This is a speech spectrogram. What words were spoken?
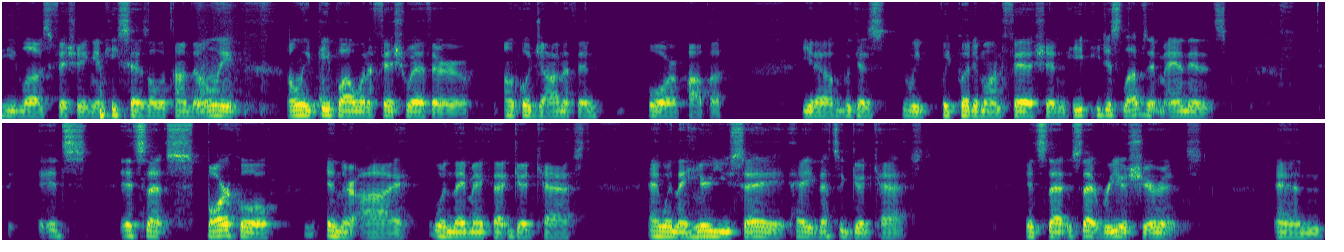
he loves fishing and he says all the time the only only people i want to fish with are uncle jonathan or papa you know because we we put him on fish and he he just loves it man. And it's it's it's that sparkle in their eye when they make that good cast and when they hear mm-hmm. you say hey that's a good cast. It's that it's that reassurance. And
